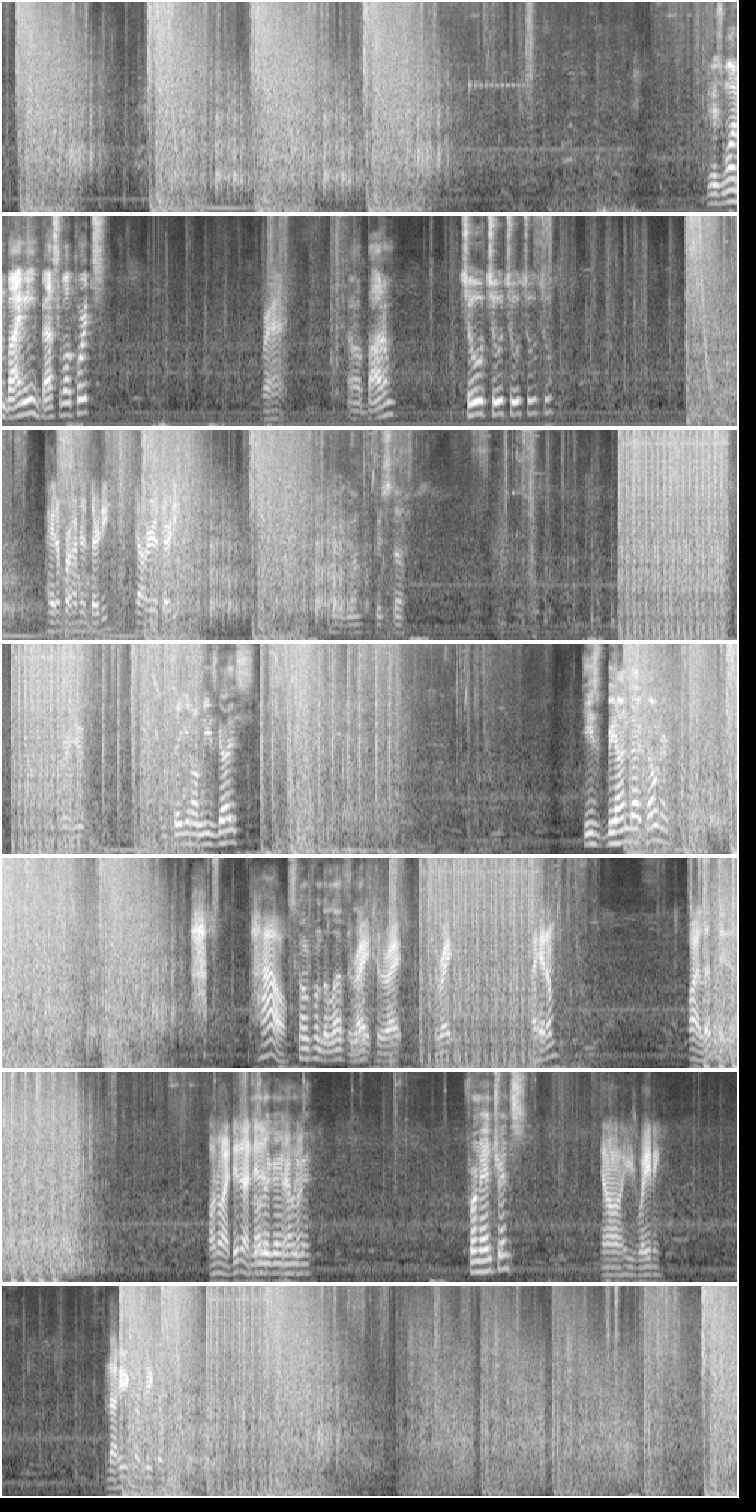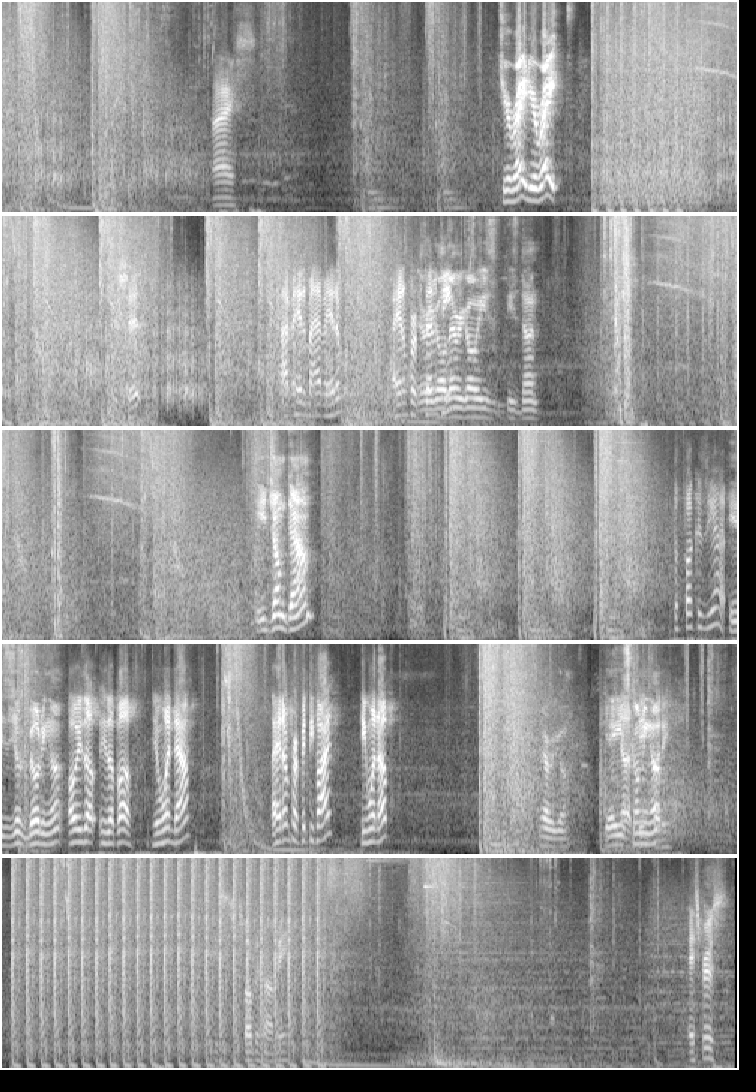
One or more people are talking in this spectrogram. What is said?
There's one by me, basketball courts. Where at? Uh, bottom. Two, two, two, two, two. I hit him for 130. Yeah, 130. There. Good stuff. Where are you? I'm taking on these guys. He's behind that counter. How? He's coming from the left. The right, left. to the right. The right. I hit him. Oh, I eliminated him. Oh no, I didn't. I Another didn't. guy, another guy. Front entrance. You know, he's waiting. Now here he comes, here he comes. Nice. To your right, you're right. Good shit. I haven't hit him, I haven't hit him. I hit him for There we go, there we go. He's he's done. He jumped down? the fuck is he at? He's just building up. Oh, he's up. He's above. He went down. I hit him for 55. He went up. There we go. Yeah, he's coming peek, up. buddy. He's just focused on me. Hey, Spruce.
